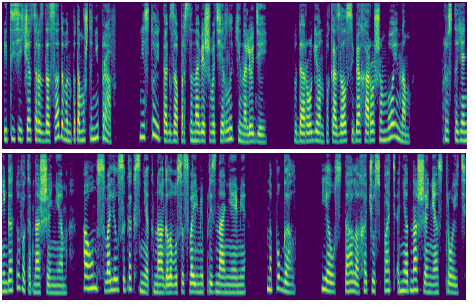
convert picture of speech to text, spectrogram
и ты сейчас раздосадован, потому что не прав. Не стоит так запросто навешивать ярлыки на людей. В дороге он показал себя хорошим воином. Просто я не готова к отношениям, а он свалился как снег на голову со своими признаниями. Напугал. Я устала, хочу спать, а не отношения строить».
